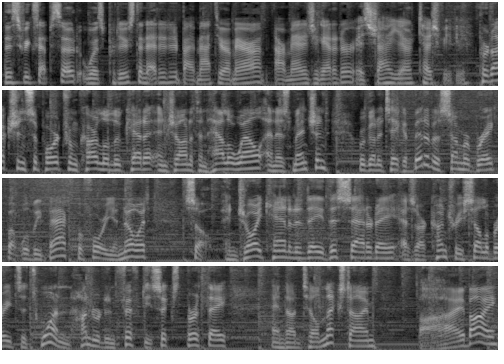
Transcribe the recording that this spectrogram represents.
This week's episode was produced and edited by Matthew O'Mara. Our managing editor is Shahiyar Teshvidi. Production support from Carla Lucchetta and Jonathan Hallowell. And as mentioned, we're going to take a bit of a summer break, but we'll be back before you know it. So enjoy Canada Day this Saturday as our country celebrates its 156th birthday. And until next time, bye bye.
